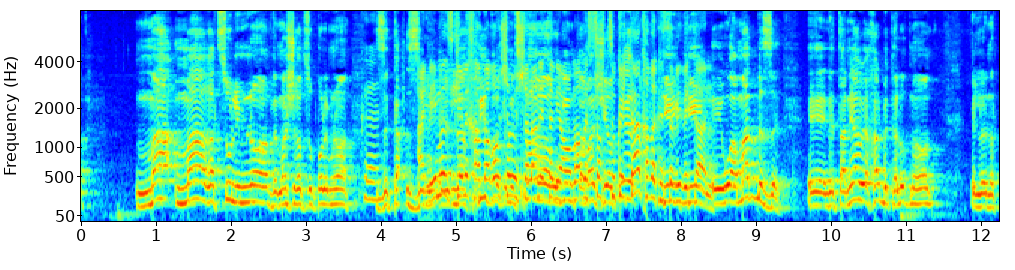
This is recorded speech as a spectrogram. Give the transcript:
מה, מה רצו למנוע, ומה שרצו פה למנוע, כן. זה, כ- זה אני מזכיר לך להפחית מה ראש את מספר הממשלה נתניהו ההרוגים אמר כמה בסוף צוק שיותר, איתן, חבר הכנסת כי- דוד כי, ביטן. אה, הוא עמד בזה. נתניהו יכל בקלות מאוד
